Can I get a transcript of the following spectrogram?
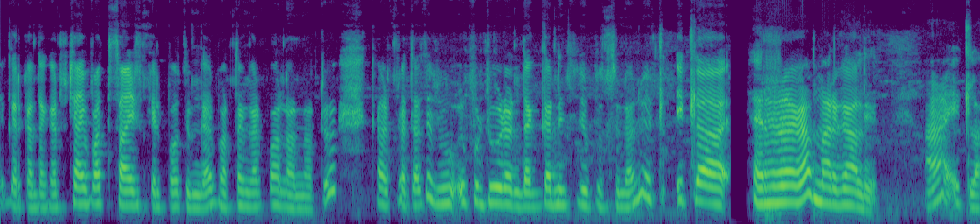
దగ్గరికి అంతా కలిపి చాయ్ పత్తా సైడ్కి వెళ్ళిపోతుంది కదా మొత్తం కలపాలన్నట్టు. కలిపిన తర్వాత ఇప్పుడు చూడండి దగ్గర నుంచి చూపిస్తున్నాను. ఇట్లా ఇట్లా ఎర్రగా మరగాలి. ఇట్లా.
